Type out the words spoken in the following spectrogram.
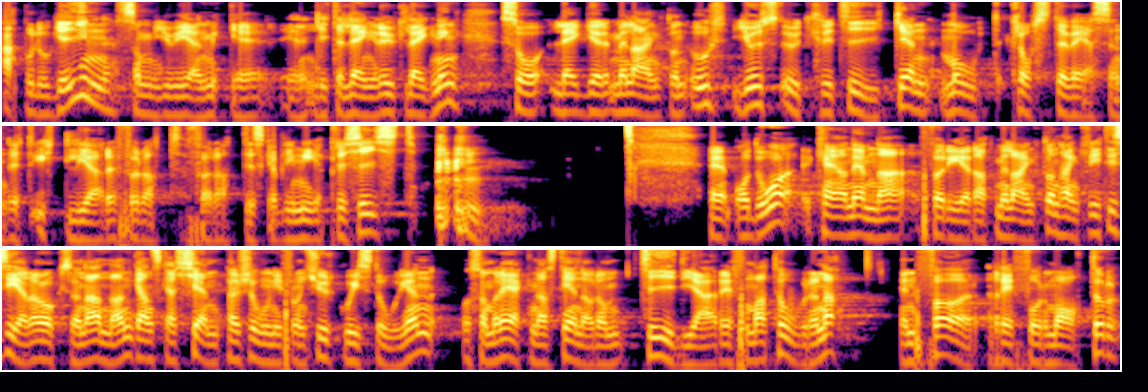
apologin, som ju är en, mycket, en lite längre utläggning, så lägger Melanchthon just ut kritiken mot klosterväsendet ytterligare för att, för att det ska bli mer precist. Eh, och då kan jag nämna för er att Melanchthon han kritiserar också en annan ganska känd person ifrån kyrkohistorien och som räknas till en av de tidiga reformatorerna, en förreformator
